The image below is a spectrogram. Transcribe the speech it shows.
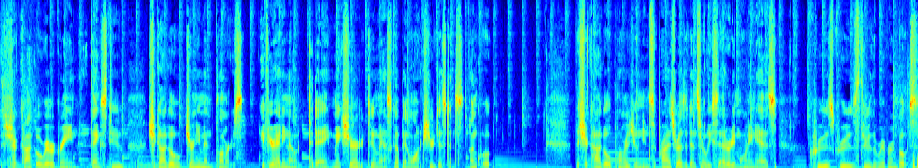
the Chicago River green, thanks to Chicago journeyman plumbers. If you're heading out today, make sure to mask up and watch your distance. Unquote. The Chicago Plumbers Union surprised residents early Saturday morning as crews cruised through the river in boats,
